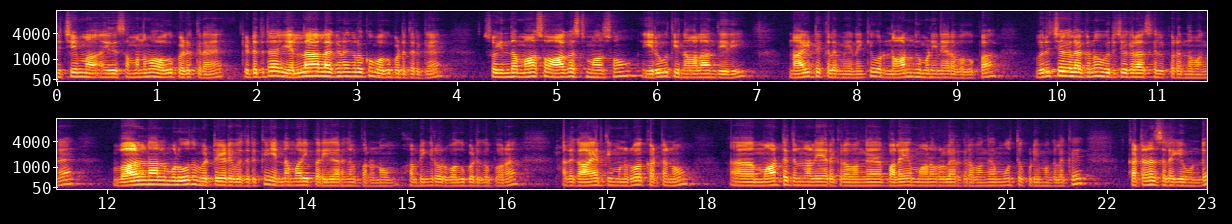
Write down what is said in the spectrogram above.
நிச்சயமாக இது சம்மந்தமாக வகுப்பு எடுக்கிறேன். கிட்டத்தட்ட எல்லா லக்னங்களுக்கும் வகுப்பு எடுத்திருக்கேன் ஸோ இந்த மாதம் ஆகஸ்ட் மாதம் இருபத்தி நாலாம் தேதி ஞாயிற்றுக்கிழமை அன்னைக்கு ஒரு நான்கு மணி நேர வகுப்பாக விருச்சக லக்னம் விருச்சக ராசியில் பிறந்தவங்க வாழ்நாள் முழுவதும் வெற்றி அடைவதற்கு என்ன மாதிரி பரிகாரங்கள் பண்ணணும் அப்படிங்கிற ஒரு வகுப்பு எடுக்க போகிறேன் அதுக்கு ஆயிரத்தி முந்நூறுரூவா கட்டணும். மாற்றுத்திறனாளியாக இருக்கிறவங்க பழைய மாணவர்களாக இருக்கிறவங்க மூத்த குடிமக்களுக்கு கட்டண சலுகை உண்டு.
